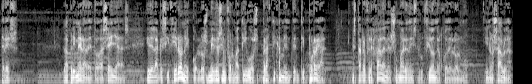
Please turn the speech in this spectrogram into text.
tres. La primera de todas ellas, y de la que se hicieron eco los medios informativos prácticamente en tiempo real, está reflejada en el sumario de instrucción del juez del Olmo, y nos habla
